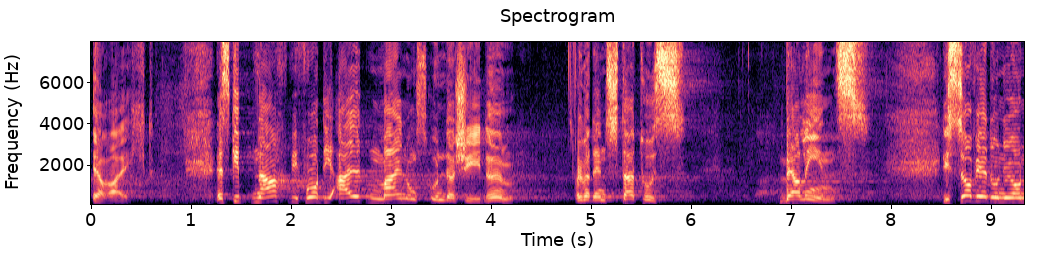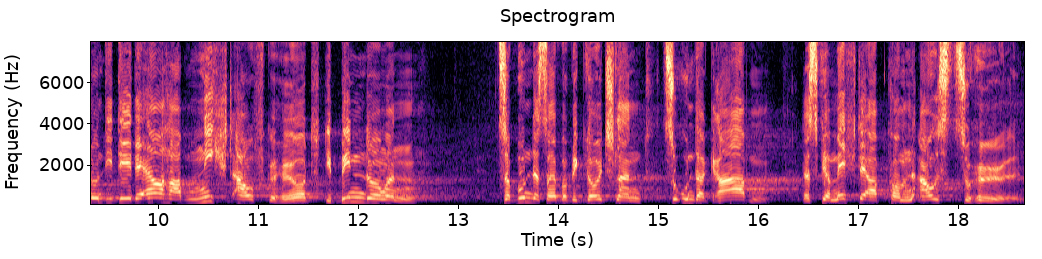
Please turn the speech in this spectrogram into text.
erreicht. Es gibt nach wie vor die alten Meinungsunterschiede über den Status Berlins. Die Sowjetunion und die DDR haben nicht aufgehört, die Bindungen zur Bundesrepublik Deutschland zu untergraben, das Vier-Mächte-Abkommen auszuhöhlen.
